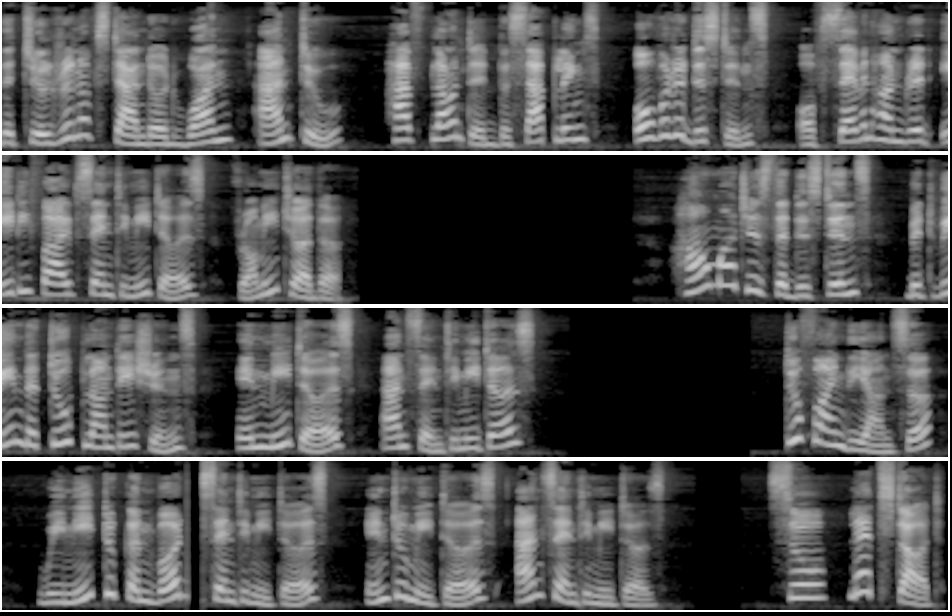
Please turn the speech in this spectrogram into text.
The children of Standard 1 and 2 have planted the saplings over a distance of 785 centimeters from each other. How much is the distance between the two plantations in meters and centimeters? To find the answer, we need to convert centimeters into meters and centimeters. So let's start.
